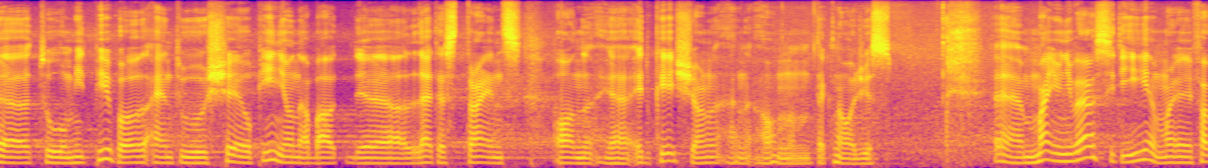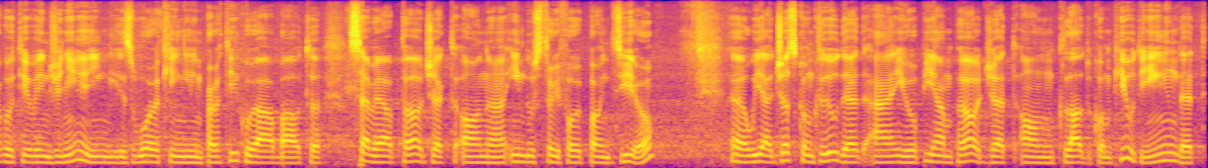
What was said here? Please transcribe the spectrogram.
uh, to meet people and to share opinion about the latest trends on uh, education and on technologies. Uh, my university, my faculty of engineering is working in particular about uh, several projects on uh, Industry 4.0 uh, we have just concluded a European project on cloud computing that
